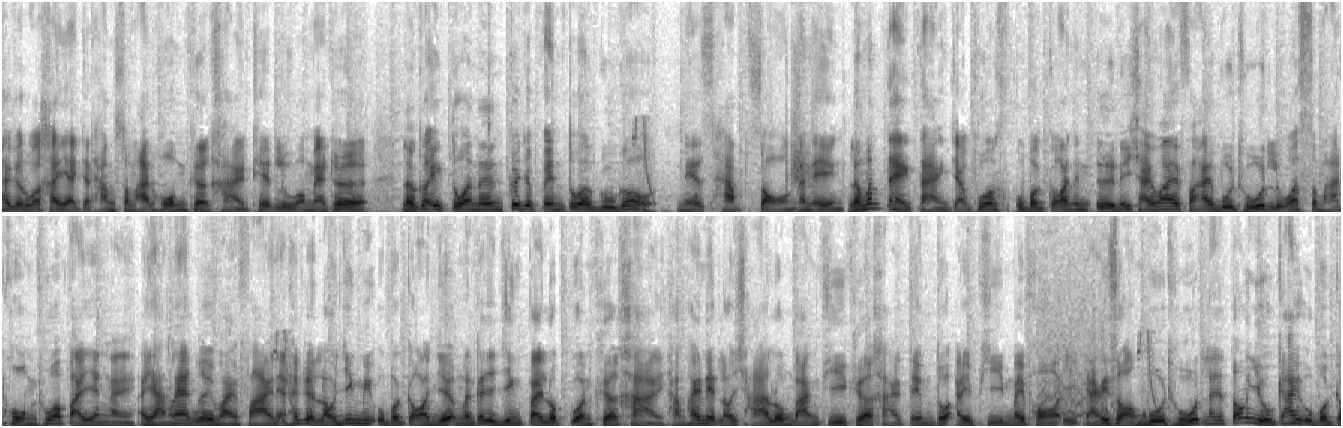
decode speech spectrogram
ถ้าเกิดว่าใครอยากจะทำสมาร์ทโฮมเครือข่ายเทสหรือว่า Matter แล้วก็อีกตัวหนึ่งก็จะเป็นตัว Google Nest Hub 2 นั่นเอง แล้วมันแตกต่างจากพวกอุปกรณ์อื่นๆ ที่ใช้ Wi-Fi Bluetooth หรือว่าสมาร์ทโฮมทั่วไปยังไงออย่างแรกเลย Wi-Fi เนี่ยถ้าเกิดเรายิ่งมีอุปกรณ์เยอะมันก็จะยิ่งไปรบกวนเครือข่ายทำให้เน็ตเราช้าลงบางทีเครือข่ายเต็มตัว IP ไม่พออีกอย่างที่2 Bluetooth เราจะต้องอยู่ใกล้อุปก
